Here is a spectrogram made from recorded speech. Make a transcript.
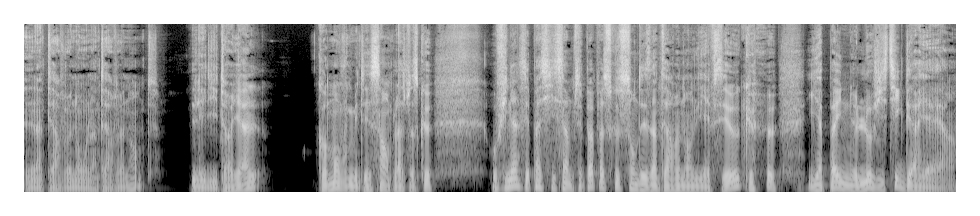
l'intervenant ou l'intervenante, l'éditorial, comment vous mettez ça en place? Parce que au final, c'est pas si simple. C'est pas parce que ce sont des intervenants de l'IFCE qu'il n'y a pas une logistique derrière.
